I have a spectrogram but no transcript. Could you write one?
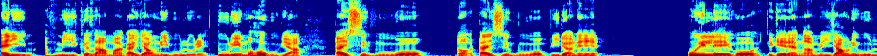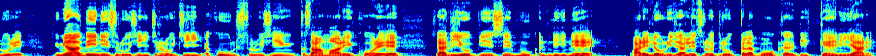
အဲ့ဒီအမိကစားမကရောက်နေဘူးလို့တယ်သူတွေမဟုတ်ဘူးဗျာတိုက်စစ်မှုရောเนาะတိုက်စစ်မှုရောပြီးတာနဲ့ကွင်းလေကောတကယ်တမ်းကမင်းရောက်နေဘူးလို့တယ်သူများအသင်းနေဆိုလို့ရှိရင်ကျွန်တော်တို့ကြည့်အခုဆိုလို့ရှိရင်ကစားမတွေခေါ်တယ်ယာတီဂျိုပြင်ဆင်မှုအနေနဲ့ ဘာတွေလုပ်နေကြလဲဆိုတော့သူတို့ကလပ်ဘောကတ်တွေကန်နေရတယ်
